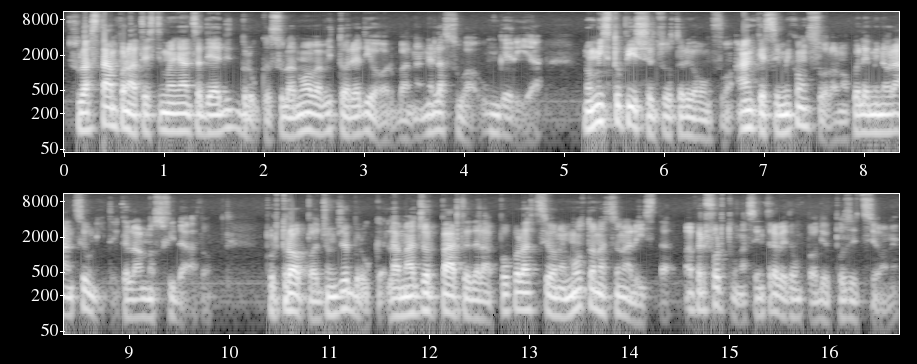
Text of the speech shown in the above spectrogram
Sulla stampa una testimonianza di Edith Brooke sulla nuova vittoria di Orban nella sua Ungheria. Non mi stupisce il suo trionfo, anche se mi consolano quelle minoranze unite che l'hanno sfidato. Purtroppo, aggiunge Brooke, la maggior parte della popolazione è molto nazionalista, ma per fortuna si intravede un po' di opposizione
